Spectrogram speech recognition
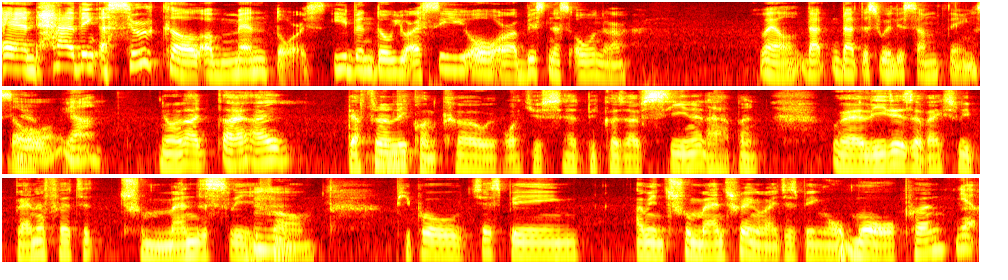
And having a circle of mentors, even though you are a CEO or a business owner, well, that, that is really something. So, yeah. No, I, I, I definitely concur with what you said because I've seen it happen where leaders have actually benefited tremendously Mm-hmm. from people just being, I mean, through mentoring, right? Just being more open, Yep.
